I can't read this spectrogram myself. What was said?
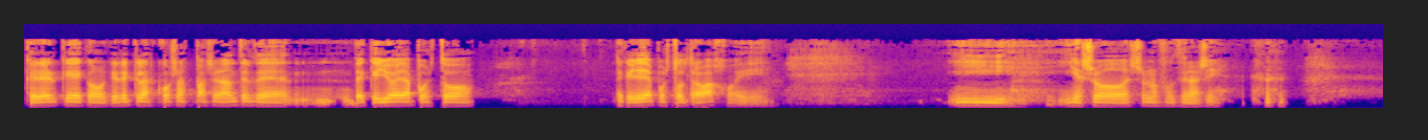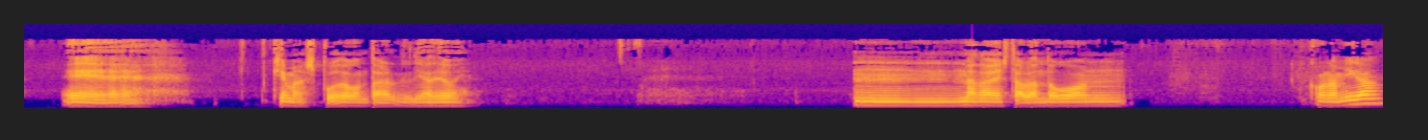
querer que como querer que las cosas pasen antes de, de que yo haya puesto de que yo haya puesto el trabajo y y, y eso eso no funciona así. Eh, ¿Qué más puedo contar del día de hoy? Mm, nada, está hablando con con amiga,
